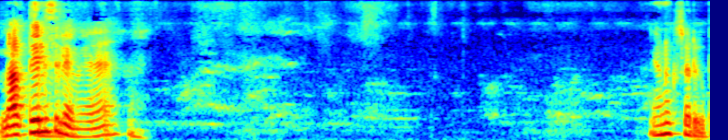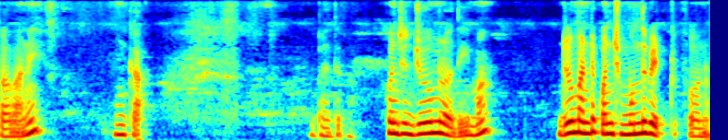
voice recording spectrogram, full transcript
నాకు తెలుసులేమే. వెనక జరుగు భవాని ఇంకా. కొంచెం జూమ్లో దీమా. జూమ్ అంటే కొంచెం ముందు పెట్టు ఫోన్.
